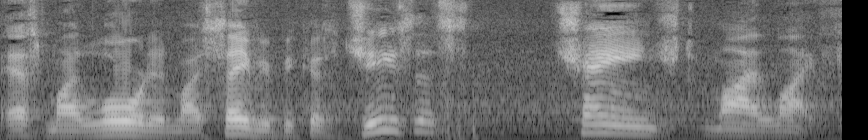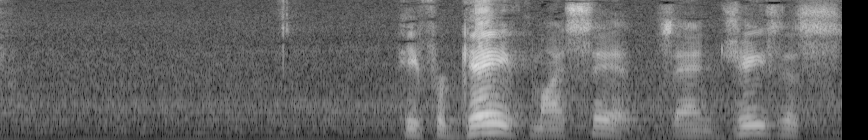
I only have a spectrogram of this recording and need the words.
as my Lord and my Savior because Jesus changed my life. He forgave my sins, and Jesus,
